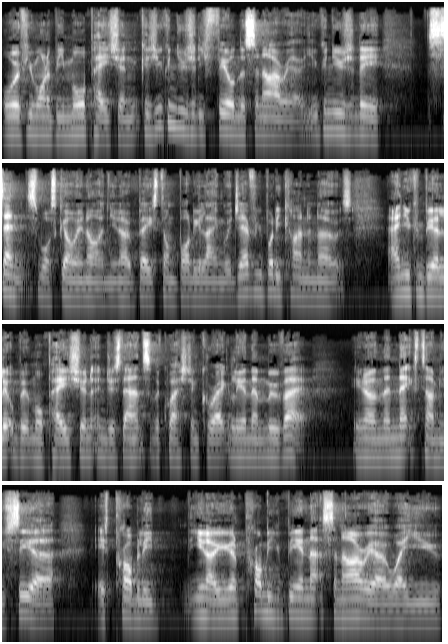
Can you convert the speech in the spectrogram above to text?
Or if you want to be more patient, because you can usually feel the scenario. You can usually sense what's going on, you know, based on body language. Everybody kind of knows. And you can be a little bit more patient and just answer the question correctly and then move out. You know, and then next time you see her, it's probably, you know, you're to probably be in that scenario where you,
